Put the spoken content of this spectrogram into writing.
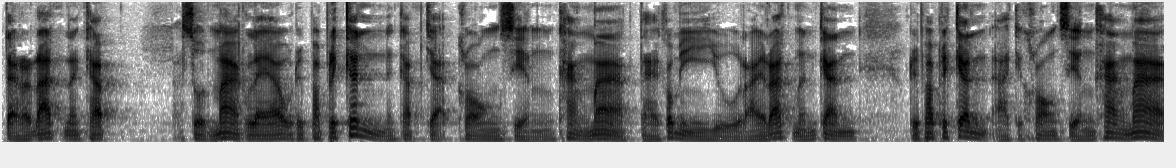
แต่ละรัฐนะครับ ส่วนมากแล้ว Republican นะครับจะครองเสียงข้างมาก แต่ก็มีอยู่หลายรัฐเหมือนกัน Republican อาจจะครองเสียงข้างมาก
